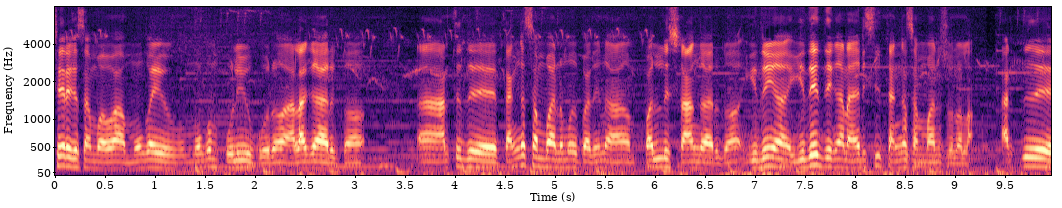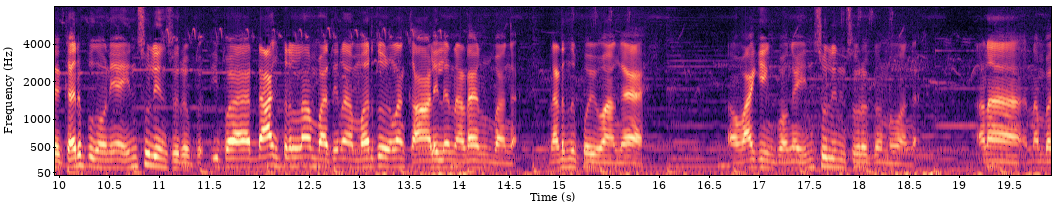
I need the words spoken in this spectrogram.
சீரக சம்பாவா? முக முகம் பொலிவு போகிறோம் அழகாக இருக்கும். அடுத்தது தங்க சம்பான்னும் போது பார்த்தீங்கன்னா பல்லு ஸ்ட்ராங்காக இருக்கும். இதயம் இதயத்துக்கான அரிசி தங்க சம்பான்னு சொல்லலாம். அடுத்தது கருப்பு கவனியாக இன்சுலின் சுரப்பு இப்போ டாக்டர்லாம் பார்த்தீங்கன்னா மருத்துவர்கள்லாம் காலையில் நடனும்பாங்க நடந்து போய் வாங்க. வாக்கிங் போங்க இன்சுலின் சுரக்குன்னுவாங்க ஆனால் நம்ம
